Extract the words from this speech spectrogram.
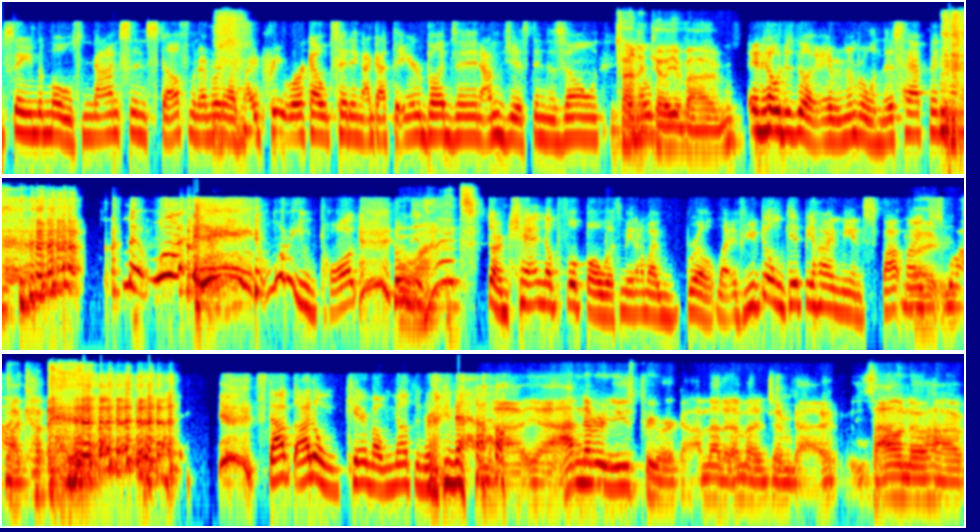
saying the most nonsense stuff. Whenever like my pre-workout setting, I got the earbuds in. I'm just in the zone. I'm trying to kill your vibe. And he'll just be like, "Hey, remember when this happened?" Like, what? Are you talking? He'll just What? start chanting up football with me, and I'm like, bro, like if you don't get behind me and spot my Like, like- stop. I don't care about nothing right now. nah, yeah, I've never used pre workout. I'm not. A, I'm not a gym guy, so I don't know how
